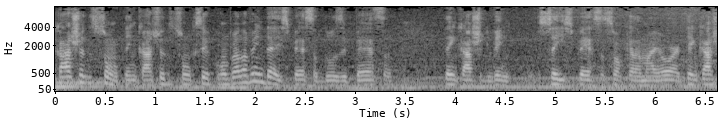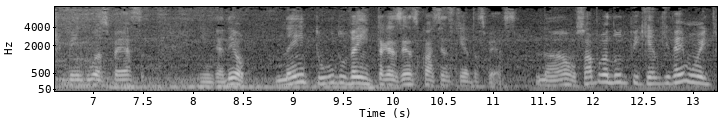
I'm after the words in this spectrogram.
Caixa de som, tem caixa de som que você compra, ela vem 10 peças, 12 peças. Tem caixa que vem 6 peças, só que ela é maior. Tem caixa que vem duas peças, entendeu? nem tudo vem 300, 400, 500 peças. Não, só produto pequeno que vem muito.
